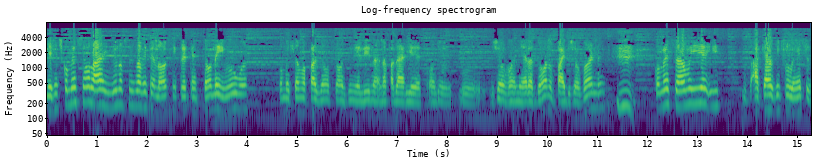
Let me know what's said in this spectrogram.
E a gente começou lá em 1999, sem pretensão nenhuma. Começamos a fazer um sonzinho ali na, na padaria onde o, o, Giovanni era dono, o pai do Giovanni, né? Hum. Começamos e, e aquelas influências,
